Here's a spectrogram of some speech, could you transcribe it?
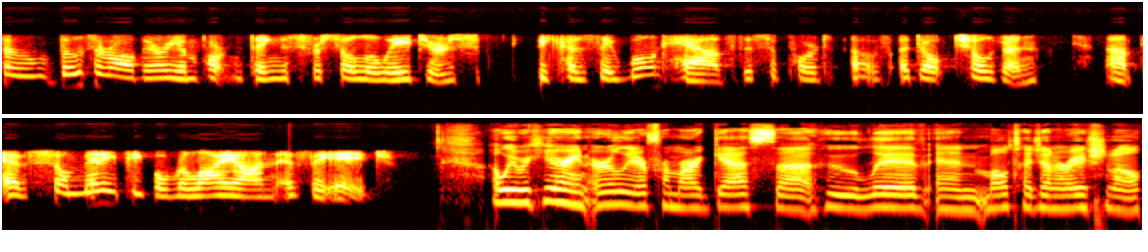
So those are all very important things for solo agers because they won't have the support of adult children um, as so many people rely on as they age. Uh, we were hearing earlier from our guests uh, who live in multi generational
